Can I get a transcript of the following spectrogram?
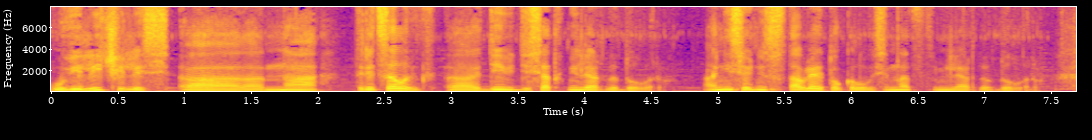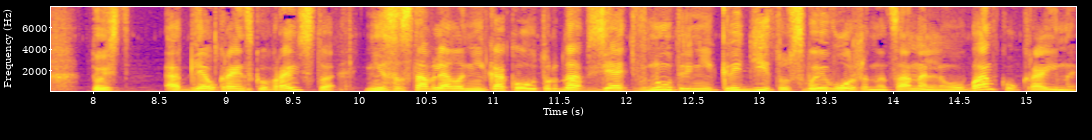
увеличились а, на 3,9 а, миллиарда долларов. Они сегодня составляют около 18 миллиардов долларов. То есть а для украинского правительства не составляло никакого труда взять внутренний кредит у своего же Национального банка Украины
